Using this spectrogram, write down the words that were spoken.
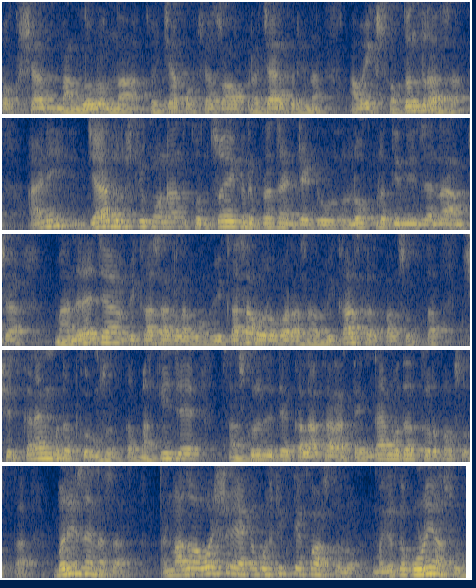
पक्षान बांदलेलो ना खंयच्या पक्षाचो हांव प्रचार करिना हांव एक स्वतंत्र आसा. आनी ज्या दृश्टिकोनान खंयचो एक रिप्रेझेंटेटीव लोकप्रतिनिधी जेन्ना आमच्या मांद्र्याच्या विकासाक लागून विकासा बरोबर आसा विकास करपाक सोदता शेतकऱ्यांक मदत करूंक सोदता बाकी जे सांस्कृतीक कलाकार आहात तांकांय मदत करपाक सोदता. बरी जायन आसा. आनी म्हाजो अवश्य एका गोश्टीक तेंको आसतलो मागीर तो कोणूय आसूं.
